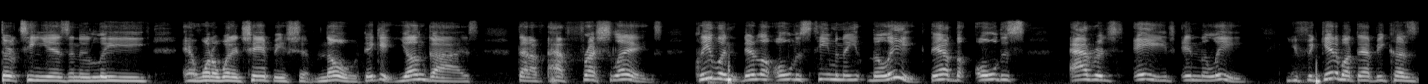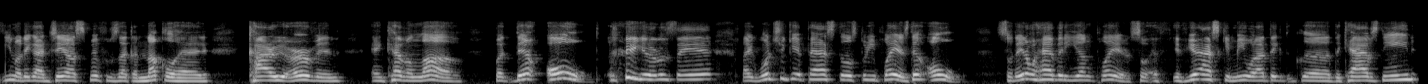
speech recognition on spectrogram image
13 years in the league and want to win a championship. No, they get young guys that have, have fresh legs. Cleveland, they're the oldest team in the, the league. They have the oldest average age in the league. You forget about that because, you know, they got J.R. Smith, who's like a knucklehead, Kyrie Irving, and Kevin Love, but they're old. you know what I'm saying? Like, once you get past those three players, they're old. So they don't have any young players. So if, if you're asking me what I think the, uh, the Cavs need,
